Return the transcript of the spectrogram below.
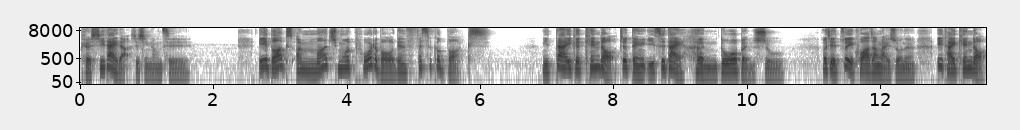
可携带的是形容词。E-books are much more portable than physical books。你带一个 Kindle 就等于一次带很多本书。而且最夸张来说呢，一台 Kindle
